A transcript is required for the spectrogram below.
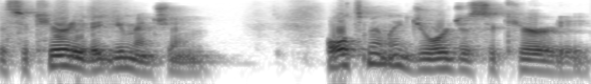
the security that you mentioned. Ultimately, Georgia's security,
